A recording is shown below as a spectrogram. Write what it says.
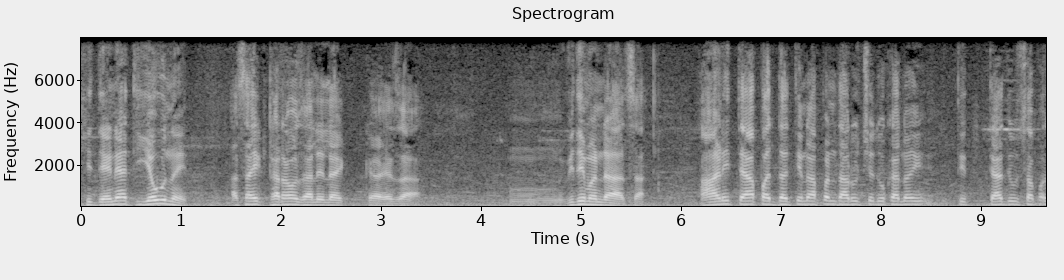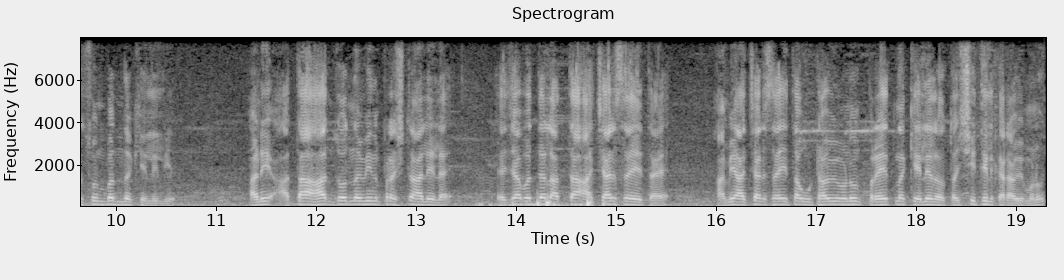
ही देण्यात येऊ नयेत असा एक ठराव झालेला आहे क- ह्याचा विधिमंडळाचा. आणि त्या पद्धतीनं आपण दारूची दुकानं ती त्या दिवसापासून बंद केलेली आहे आणि आता हा जो नवीन प्रश्न आलेला आहे त्याच्याबद्दल आता आचारसंहिता आहे. आम्ही आचारसंहिता उठावी म्हणून प्रयत्न केलेला होता शिथिल करावी म्हणून.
